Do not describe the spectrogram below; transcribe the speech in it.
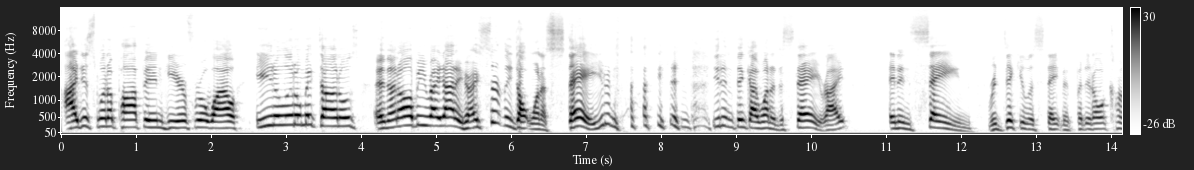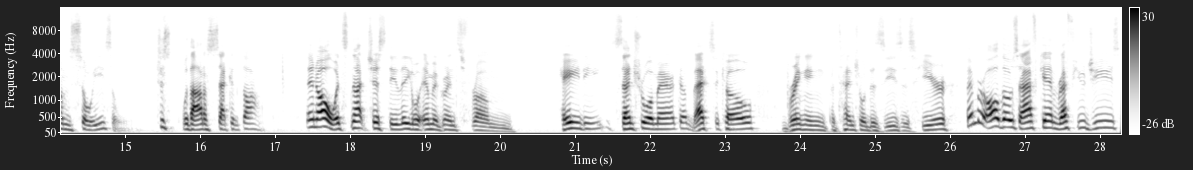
I just want to pop in here for a while, eat a little McDonald's, and then I'll be right out of here. I certainly don't want to stay. You didn't you didn't you didn't think I wanted to stay, right? An insane, ridiculous statement, but it all comes so easily, just without a second thought. And oh, it's not just the illegal immigrants from Haiti, Central America, Mexico, bringing potential diseases here. Remember all those Afghan refugees?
